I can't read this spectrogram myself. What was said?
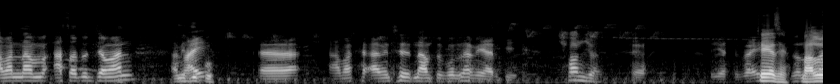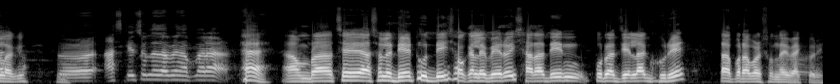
আমার নাম আসাদুজ্জামান। আমি দীপু। আমার আমি তো নাম তো বললামই আর কি। সঞ্জয়। ঠিক আছে ভালো লাগল। আজকে চলে যাবেন আপনারা? হ্যাঁ আমরা হচ্ছে আসলে ডে ট্যুর দিই সকালে বেরোই সারাদিন পুরো জেলা ঘুরে তারপর আবার সন্ধ্যায় ব্যাক করি।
